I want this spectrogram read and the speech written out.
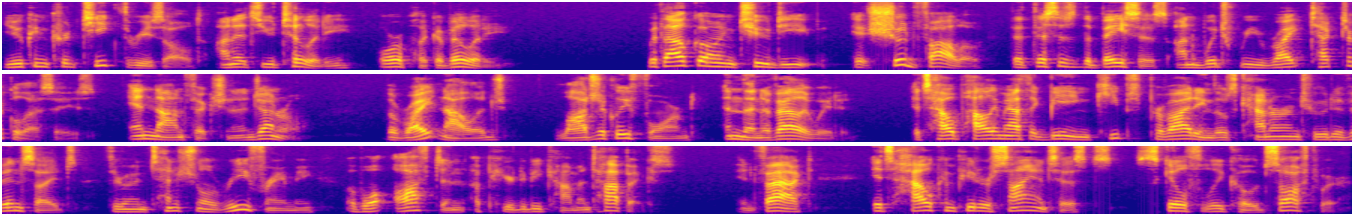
you can critique the result on its utility or applicability. Without going too deep it should follow that this is the basis on which we write technical essays and nonfiction in general. The right knowledge, logically formed, and then evaluated. It's how polymathic being keeps providing those counterintuitive insights through intentional reframing of what often appear to be common topics. In fact, it's how computer scientists skillfully code software.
